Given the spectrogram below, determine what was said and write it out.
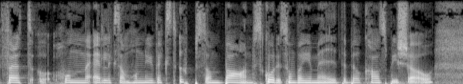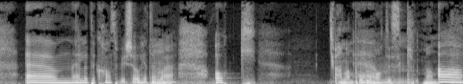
för att hon är liksom, hon har ju växt upp som barnskådis. Hon var ju med i The Bill Cosby Show. Ehm, eller The Cosby Show heter det Mm. bara. Och Annan problematisk Ehm, man. Ja,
